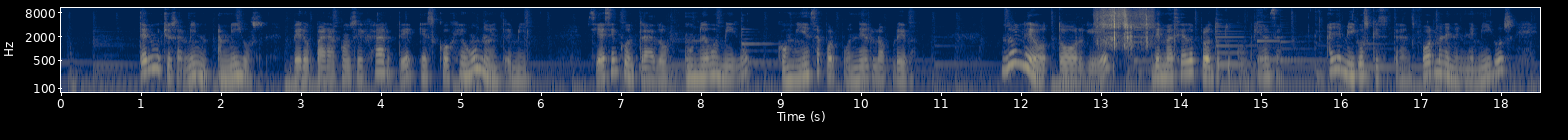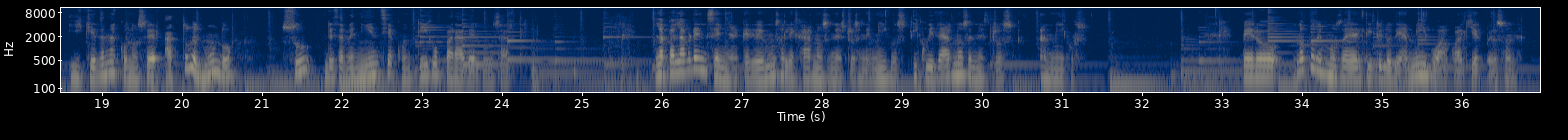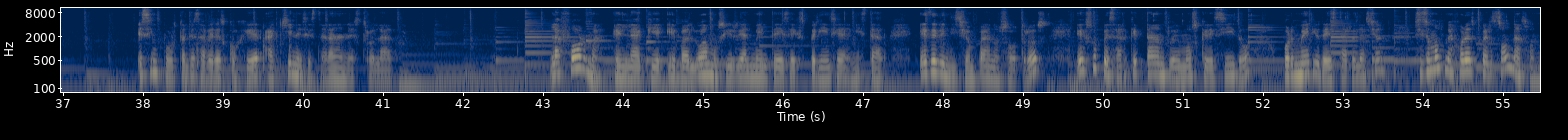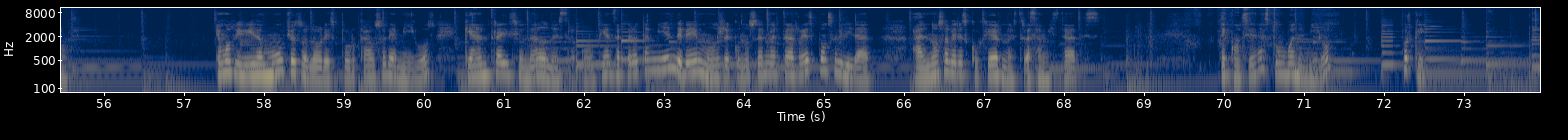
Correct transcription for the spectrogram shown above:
Muchos amigos pero para aconsejarte escoge uno entre mil. Si has encontrado un nuevo amigo, comienza por ponerlo a prueba. No le otorgues demasiado pronto tu confianza. Hay amigos que se transforman en enemigos y que dan a conocer a todo el mundo su desaveniencia contigo para avergonzarte. La palabra enseña que debemos alejarnos de nuestros enemigos y cuidarnos de nuestros amigos. Pero no podemos dar el título de amigo a cualquier persona. Es importante saber escoger a quienes estarán a nuestro lado. La forma en la que evaluamos si realmente esa experiencia de amistad es de bendición para nosotros es sopesar qué tanto hemos crecido por medio de esta relación, si somos mejores personas o no. Hemos vivido muchos dolores por causa de amigos que han traicionado nuestra confianza, pero también debemos reconocer nuestra responsabilidad al no saber escoger nuestras amistades. ¿Te consideras tú un buen amigo? ¿Por qué?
